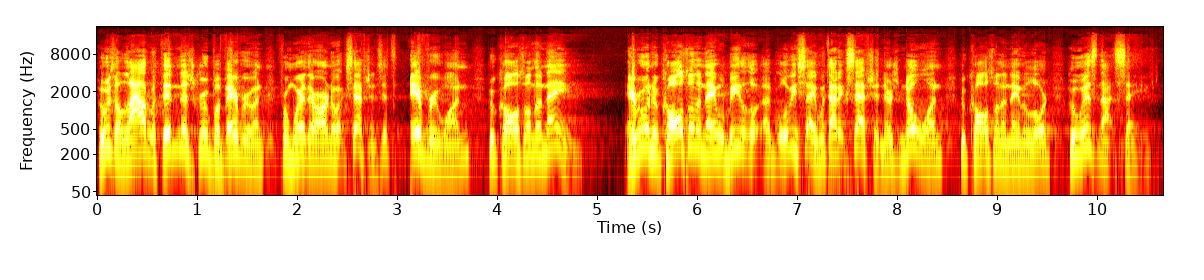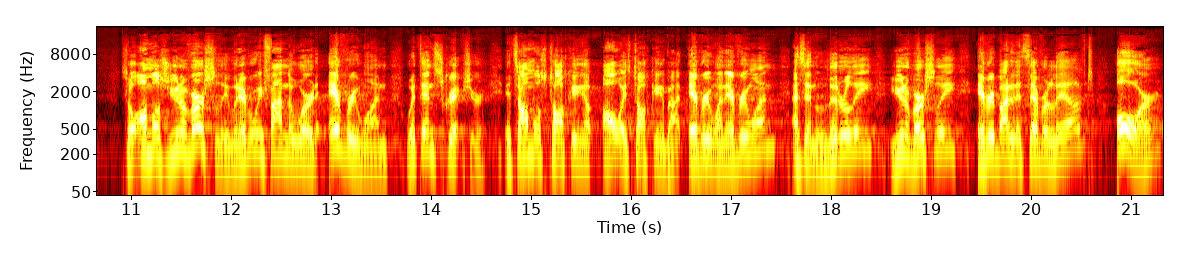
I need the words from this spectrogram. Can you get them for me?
Who is allowed within this group of everyone from where there are no exceptions? It's everyone who calls on the name. Everyone who calls on the name will be, uh, will be saved without exception. There's no one who calls on the name of the Lord who is not saved. So almost universally, whenever we find the word everyone within Scripture, it's almost talking, always talking about everyone, everyone, as in literally, universally, everybody that's ever lived, or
